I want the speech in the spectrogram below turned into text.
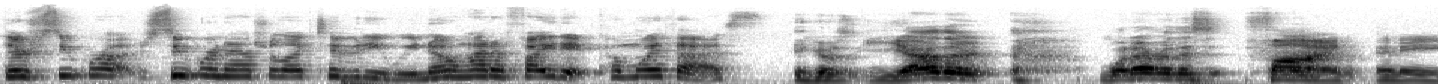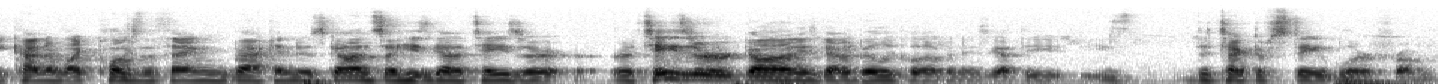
There's super supernatural activity. We know how to fight it. Come with us. He goes, yeah, there, whatever this, fine. And he kind of like plugs the thing back into his gun. So he's got a taser, or a taser gun. He's got a billy club, and he's got the he's Detective Stabler from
